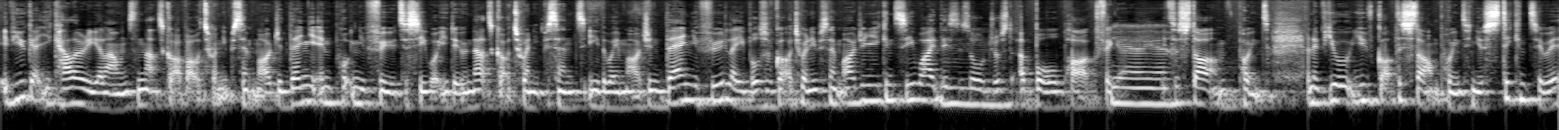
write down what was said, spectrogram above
if you get your calorie allowance, and that's got about a 20% margin, then you're inputting your food to see what you're doing, that's got a 20% either way margin. Then your food labels have got a 20% margin. You can see why this is all just a ballpark figure. Mm. Yeah, yeah. It's a starting point. And if you're you've got the starting point and you're sticking to it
